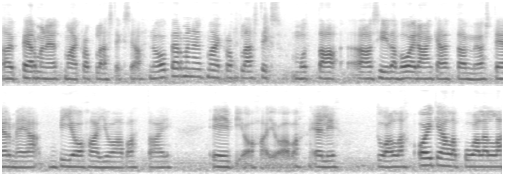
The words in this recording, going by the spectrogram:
tai permanent microplastics ja no permanent microplastics, mutta siitä voidaan käyttää myös termejä biohajoava tai ei biohajoava. Eli tuolla oikealla puolella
